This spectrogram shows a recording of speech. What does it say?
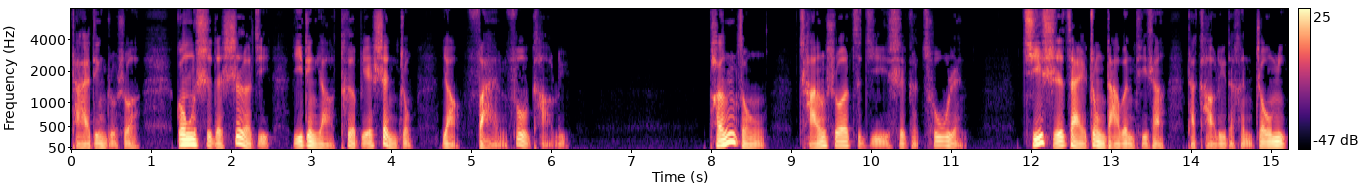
他还叮嘱说，工事的设计一定要特别慎重，要反复考虑。彭总常说自己是个粗人，其实，在重大问题上，他考虑的很周密。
